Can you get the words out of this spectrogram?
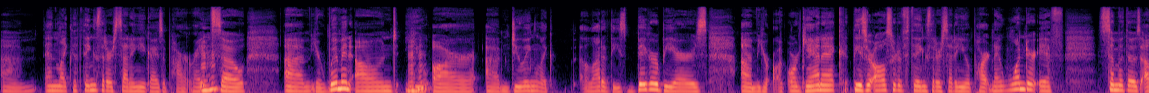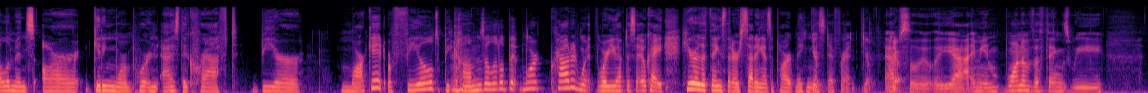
um, and like the things that are setting you guys apart, right? Mm-hmm. So um, you're women owned. Mm-hmm. You are um, doing like a lot of these bigger beers. Um, you're organic. These are all sort of things that are setting you apart. And I wonder if some of those elements are getting more important as the craft beer market or field mm-hmm. becomes mm-hmm. a little bit more crowded with, where you have to say okay here are the things that are setting us apart making yep. us different yep absolutely yeah i mean one of the things we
